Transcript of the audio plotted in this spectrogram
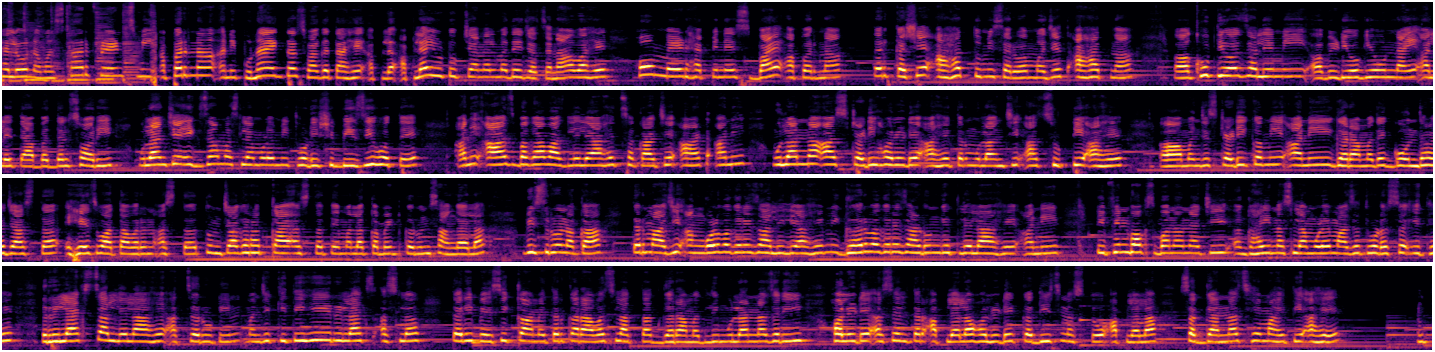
Hello नमस्कार friends. मी अपर्णा आणि पुन्हा एकदा स्वागत आहे आपलं आपल्या यूट्यूब चॅनलमध्ये ज्याचं नाव आहे home made happiness by Aparna. तर कसे आहात तुम्ही सर्व? मजेत आहात ना? खूप दिवस झाले मी व्हिडिओ घेऊन नाही आले त्याबद्दल सॉरी मुलांचे एक्झाम असल्यामुळे मी थोडीशी बिझी होते. आणि आज बघा वाजलेले आहेत सकाळचे आठ आणि मुलांना आज स्टडी हॉलिडे आहे तर मुलांची आज सुट्टी आहे. म्हणजे स्टडी कमी आणि घरामध्ये गोंधळ जास्त हेच वातावरण असतं. तुमच्या घरात काय असतं ते मला कमेंट करून सांगायला विसरू नका. तर माझी आंघोळ वगैरे झालेली आहे. मी घर वगैरे झाडून घेतलेलं आहे आणि टिफिन बॉक्स बनवण्याची घाई नसल्यामुळे माझं थोडंसं इथे रिलॅक्स चाललेलं आहे आजचं रुटीन म्हणजे कितीही रिलॅक्स असलं तरी बेसिक कामे तर करावंच लागतात घरामधली. मुलांना जरी हॉलिडे असेल तर आपल्याला हॉलिडे कधीच नसतो. आपल्याला सगळ्यांनाच हे माहिती आहे.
